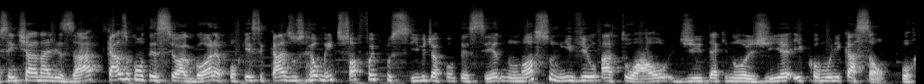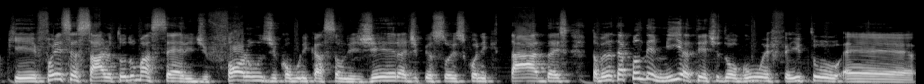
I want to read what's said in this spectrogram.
se a gente analisar, caso aconteceu agora, porque esse caso realmente só foi possível de acontecer no nosso nível atual de tecnologia e comunicação. Por porque foi necessário toda uma série de fóruns de comunicação ligeira, de pessoas conectadas. Talvez até a pandemia tenha tido algum efeito é,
